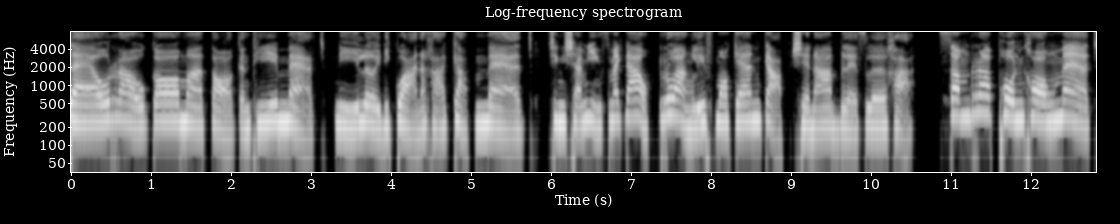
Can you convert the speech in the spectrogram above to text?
แล้วเราก็มาต่อกันที่แมทนี้เลยดีกว่านะคะ กับแมทช์ชิงแชมป์หญิง SmackDown ระหว่างลิฟมอร์แกนกับเชนาเบลสเลอร์ค่ะ สำหรับผลของแมตช์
